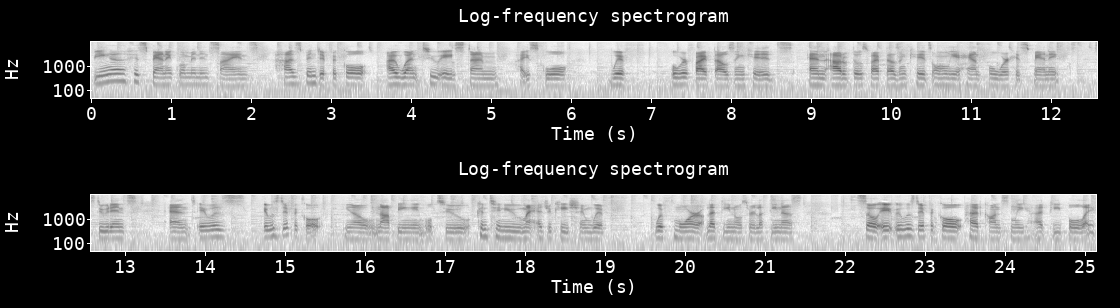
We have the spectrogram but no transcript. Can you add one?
Being a Hispanic woman in science has been difficult. I went to a STEM high school with over 5,000 kids. And out of those 5,000 kids, only a handful were Hispanic students. And it was, it was difficult, you know, not being able to continue my education with, with more Latinos or Latinas. So it, it was difficult. I had constantly had people like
